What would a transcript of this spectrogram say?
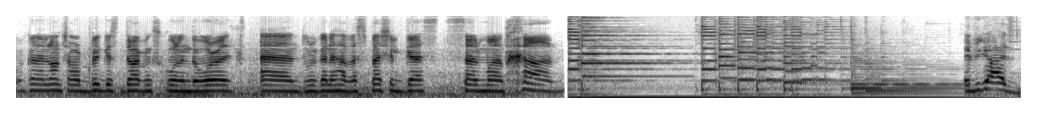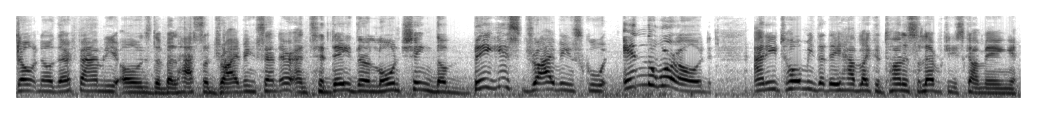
we're gonna launch our biggest driving school in the world and we're gonna have a special guest, Salman Khan. If you guys don't know, their family owns the Belhasa Driving Center, and today they're launching the biggest driving school in the world. And he told me that they have like a ton of celebrities coming,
